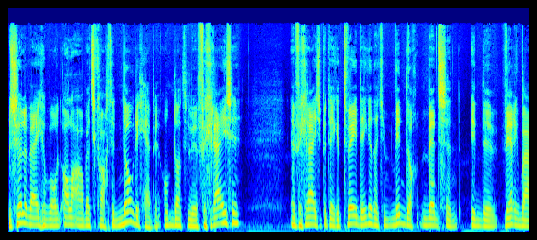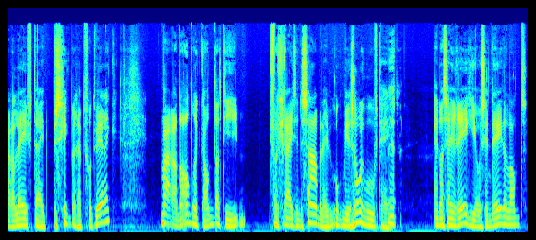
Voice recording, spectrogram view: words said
zullen wij gewoon alle arbeidskrachten nodig hebben. Omdat we vergrijzen. En vergrijzen betekent twee dingen. Dat je minder mensen in de werkbare leeftijd beschikbaar hebt voor het werk. Maar aan de andere kant dat die vergrijzende samenleving ook meer zorgbehoefte heeft. En er zijn regio's in Nederland,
